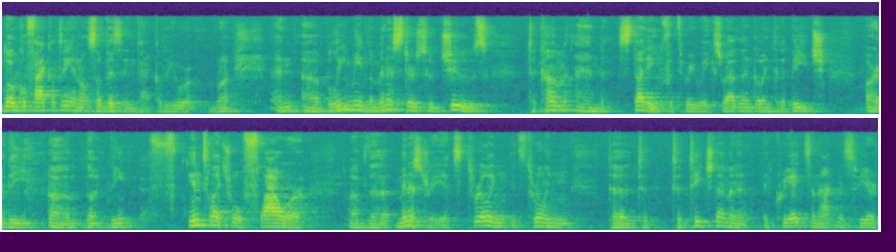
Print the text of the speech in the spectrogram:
local faculty and also visiting faculty who. And uh, believe me, the ministers who choose to come and study for three weeks rather than going to the beach are the, um, the, the intellectual flower of the ministry. It's thrilling, it's thrilling to, to, to teach them, and it, it creates an atmosphere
